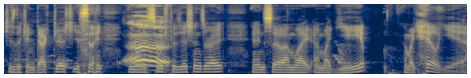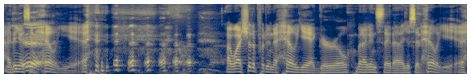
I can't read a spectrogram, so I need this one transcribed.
She's the conductor. She's like, you want to switch positions, right? And so I'm like, I'm like, yep. I'm like, hell yeah. I think I said hell yeah. oh, I should have put in a hell yeah, girl, but I didn't say that. I just said hell yeah.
